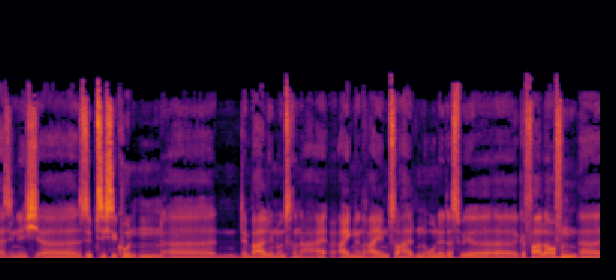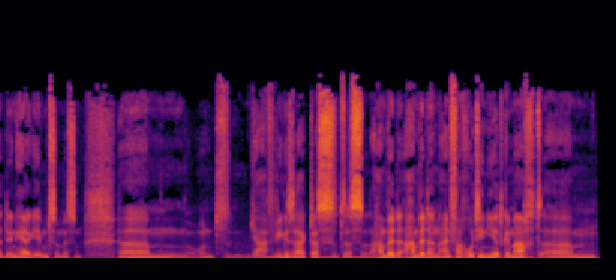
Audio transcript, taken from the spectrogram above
weiß ich nicht, äh, 70 Sekunden äh, den Ball in unseren eigenen Reihen zu halten, ohne dass wir äh, Gefahr laufen, äh, den hergeben zu müssen. Ähm, und ja, wie gesagt, das, das haben wir, haben wir dann einfach routiniert gemacht. Ähm,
